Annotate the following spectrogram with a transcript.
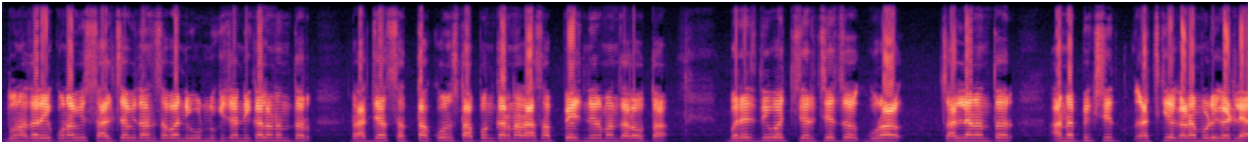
दोन हजार एकोणावीस सालच्या विधानसभा निवडणुकीच्या निकालानंतर राज्यात सत्ता कोण स्थापन करणार असा पेज निर्माण झाला होता. बरेच दिवस चर्चेचं गुराळ चालल्यानंतर अनपेक्षित राजकीय घडामोडी घडल्या.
